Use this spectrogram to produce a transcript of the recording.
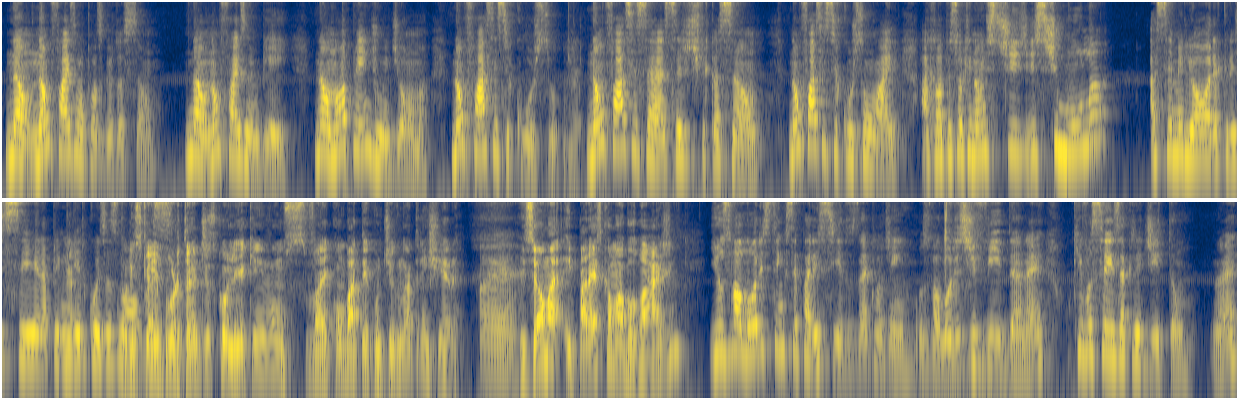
Não, não faz uma pós-graduação. Não, não faz um MBA. Não, não aprende um idioma. Não faça esse curso. É. Não faça essa certificação. Não faça esse curso online. Aquela pessoa que não esti- estimula a ser melhor, a crescer, a aprender coisas Por novas. isso que é importante escolher quem vão- vai combater contigo na trincheira. É. Isso é uma. E parece que é uma bobagem. E os valores têm que ser parecidos, né, Claudinho? Os valores de vida, né? O que vocês acreditam, né?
